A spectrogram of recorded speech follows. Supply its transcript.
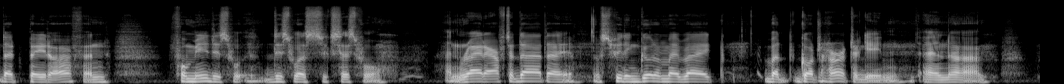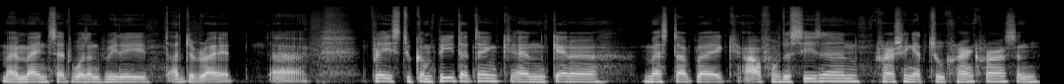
that paid off and for me this this was successful. And right after that I was feeling good on my bike but got hurt again and uh, my mindset wasn't really at the right uh, place to compete, I think, and kind of messed up like half of the season, crashing at two Crankworx, and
